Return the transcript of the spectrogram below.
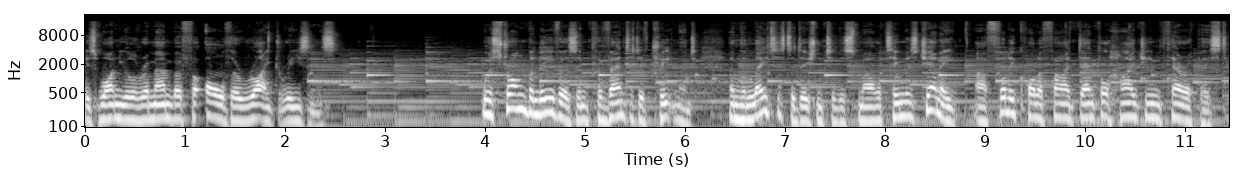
is one you'll remember for all the right reasons. We're strong believers in preventative treatment, and the latest addition to the Smile team is Jenny, our fully qualified dental hygiene therapist.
